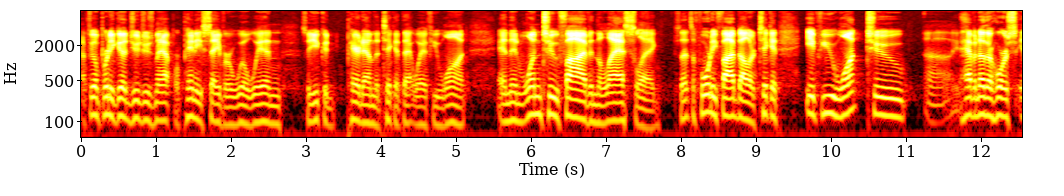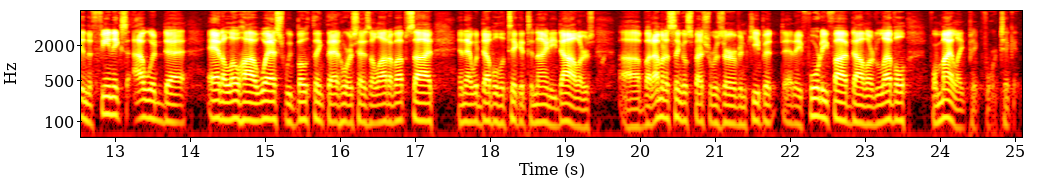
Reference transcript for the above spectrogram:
I feel pretty good. Juju's map or Penny Saver will win, so you could pare down the ticket that way if you want and then 125 in the last leg. So that's a $45 ticket. If you want to uh, have another horse in the Phoenix, I would uh, add Aloha West. We both think that horse has a lot of upside, and that would double the ticket to $90. Uh, but I'm going to single special reserve and keep it at a $45 level for my late pick four ticket.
